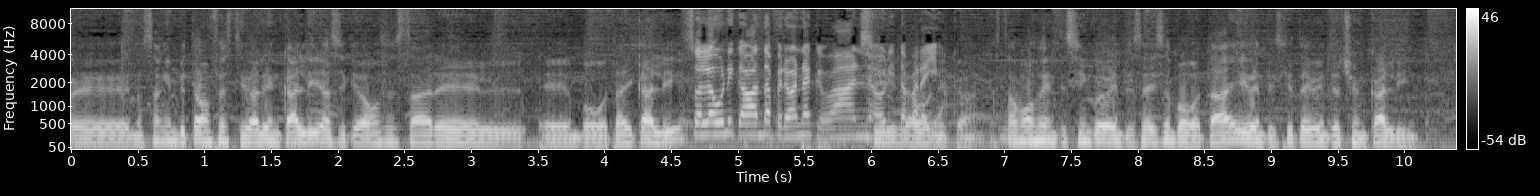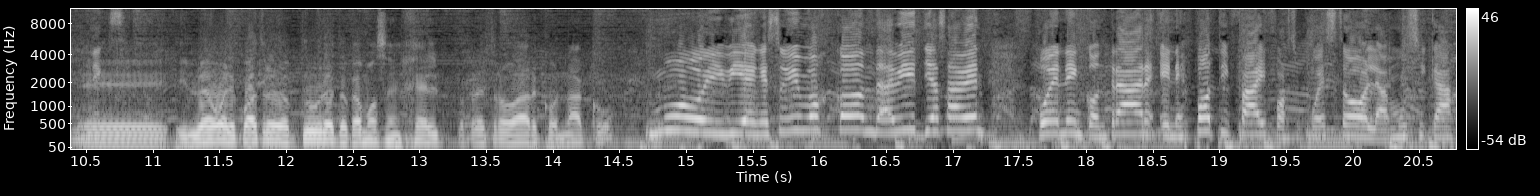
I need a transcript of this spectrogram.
eh, nos han invitado a un festival en Cali, así que vamos a estar el- en Bogotá y Cali. Son la única banda peruana que van Sí, ahorita la para única. Estamos 25 y 26 en Bogotá y 27 y 28 en Cali. Eh, y luego el 4 de octubre tocamos en Help Retro Bar con Naco. allá. Muy bien, estuvimos con David, ya saben, pueden encontrar en Spotify, por supuesto, la música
